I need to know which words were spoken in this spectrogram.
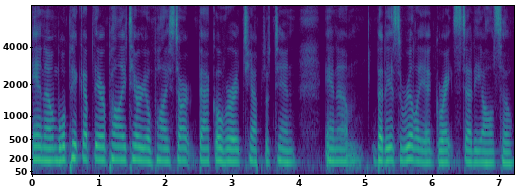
and um, we'll pick up there. Probably Terry will probably start back over at chapter 10. And, um, but it's really a great study also.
